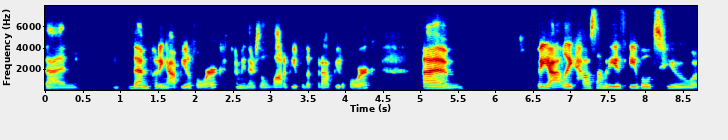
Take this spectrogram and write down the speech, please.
than them putting out beautiful work. I mean, there's a lot of people that put out beautiful work. Um, but yeah, like how somebody is able to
